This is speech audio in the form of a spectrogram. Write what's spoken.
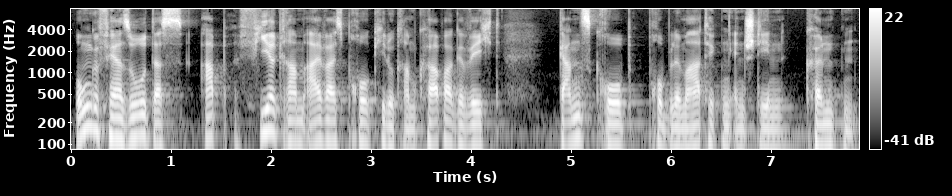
ungefähr so, dass ab 4 Gramm Eiweiß pro Kilogramm Körpergewicht ganz grob Problematiken entstehen könnten.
